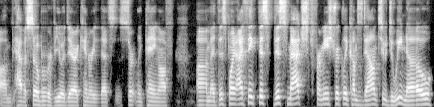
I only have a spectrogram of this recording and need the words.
um, have a sober view of Derrick Henry, that's certainly paying off. Um, at this point, I think this this match for me strictly comes down to: Do we know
